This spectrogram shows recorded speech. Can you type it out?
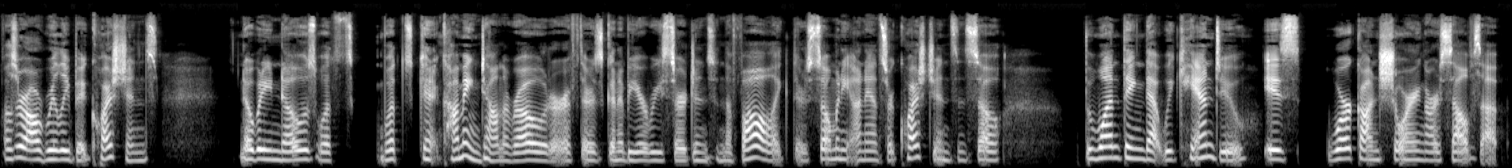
Those are all really big questions. Nobody knows what's what's coming down the road or if there's going to be a resurgence in the fall. Like there's so many unanswered questions. And so the one thing that we can do is work on shoring ourselves up.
